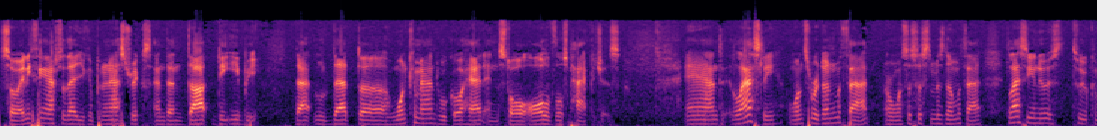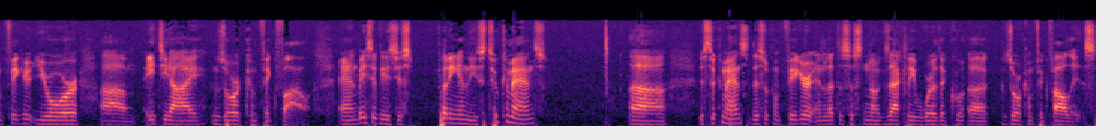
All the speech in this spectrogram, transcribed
So anything after that, you can put an asterisk and then dot .deb that that uh, one command will go ahead and install all of those packages. And lastly, once we're done with that, or once the system is done with that, the last thing you do is to configure your um, ATI Xorg config file. And basically it's just putting in these two commands, uh, these two commands, this will configure and let the system know exactly where the uh, Xorg config file is.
